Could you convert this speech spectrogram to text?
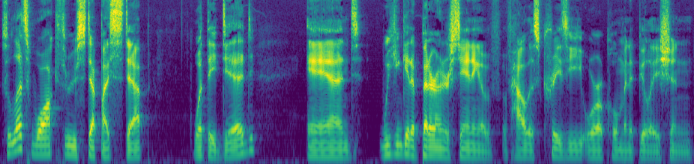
So let's walk through step by step what they did and we can get a better understanding of, of how this crazy oracle manipulation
